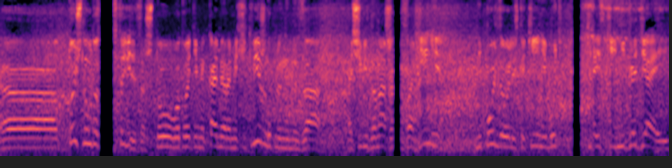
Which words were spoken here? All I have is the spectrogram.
э, точно удостовериться, что вот этими камерами Hikvision, купленными за, очевидно, наши деньги, не пользовались какие-нибудь китайские негодяи.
